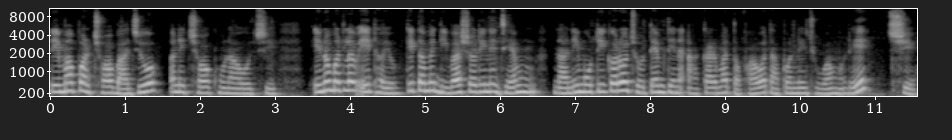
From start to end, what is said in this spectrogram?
તેમાં પણ છ બાજુઓ અને છ ખૂણાઓ છે. એનો મતલબ એ થયો કે તમે દિવાસળીને જેમ નાની મોટી કરો છો, તેમ તેના આકારમાં તફાવત આપણને જોવા મળે છે.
